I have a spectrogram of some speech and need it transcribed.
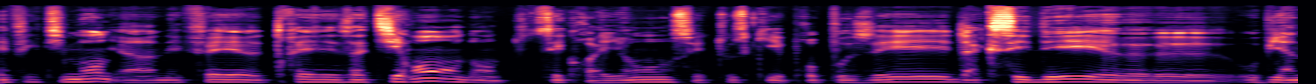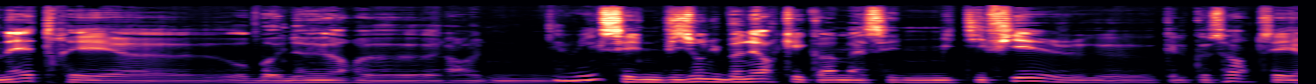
Effectivement, il y a un effet euh, très attirant dans toutes ces croyances et tout ce qui est proposé, d'accéder euh, au bien-être et euh, au bonheur. alors, une- Oui. C'est une vision du bonheur qui est quand même assez mythifiée, je- quelque sorte. C'est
